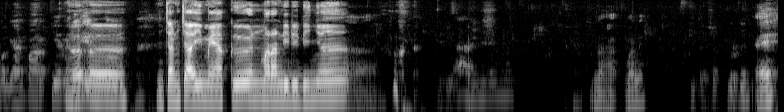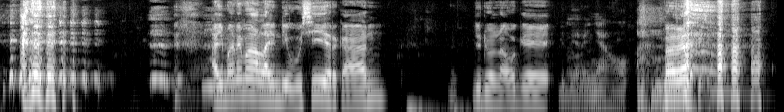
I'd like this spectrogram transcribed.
bagian parkir gitu. heeh. Encan cai meakeun marandi didinya. Nah mana? Kita sok berkeun. eh? Ai mana mah lain diusir kan? Judulna oge. Dibere nyaho.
